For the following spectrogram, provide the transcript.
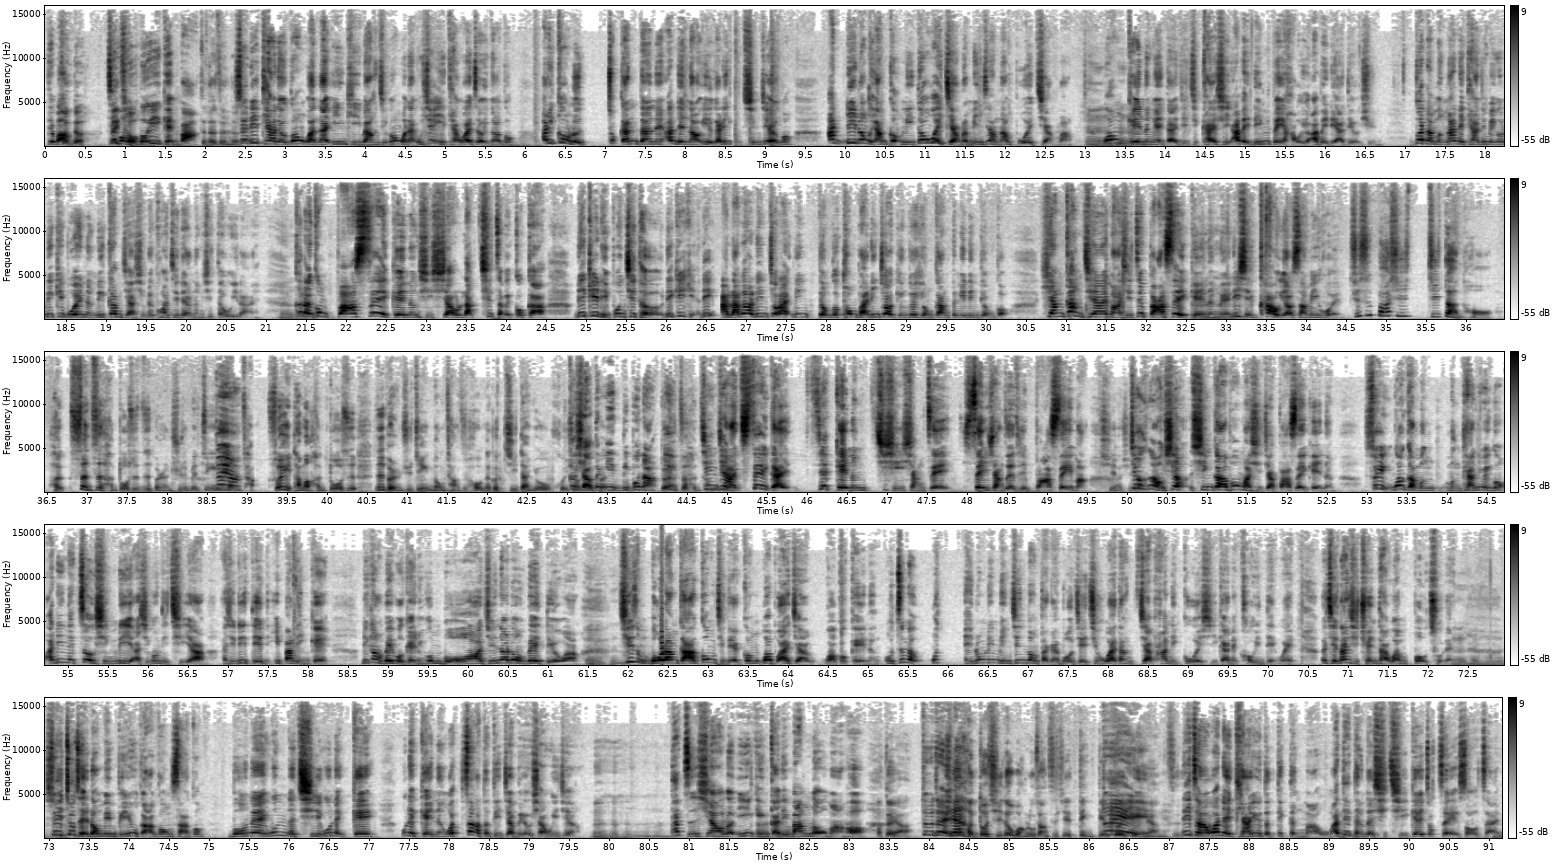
对吧？真的，没错，无意见吧？真的，真的。所以你听到讲，原来因希望是讲，原来有啥伊听我的节目会讲，啊，你讲了。足简单的啊，然后伊会甲你甚至会讲啊，你拢会晓讲，你都会讲了，民进党难不会讲嘛？嗯，我讲鸡卵的代志一开始啊，未恁爸好友啊，未掠着去，我若问咱的听众朋友讲，你去买卵，你敢真是咧看即条卵是倒位来？嗯，再来讲巴西鸡卵是销六七十个国家，你去日本佚佗，你去你阿六啊，恁最爱恁中国统派，恁最爱经过香港等于恁中国，香港食的嘛是这巴西鸡卵的，嗯、你是靠谣啥物货？其实巴西鸡蛋吼。很甚至很多是日本人去那边经营农场，啊、所以他们很多是日本人去经营农场之后，那个鸡蛋又回销日本。日本啊，对啊，这很真正世界这鸡卵是上济，生上济就是巴西嘛，是啊是啊，就很好笑。新加坡嘛是食巴西鸡卵，所以我甲问问听你们讲啊，恁咧做生意，还是讲伫市啊，还是你伫一般人家，你敢有买无鸡卵？讲无啊，真正拢有买着啊。嗯嗯。其实无人甲我讲一个讲，我不爱食外国鸡卵，我真的我。诶，拢恁民进党大概无一个像我会当接赫尔久的时间的 call in 电话，而且咱是全台湾播出的，嗯嗯嗯，所以足侪农民朋友甲我讲啥讲，无呢，阮的饲，阮的鸡。阮的鸡卵，我早就直接卖有消费者。嗯嗯嗯嗯嗯。他直销了，已经家己网络嘛，吼。哦，对啊。对不对？现在很多其实都网络上直接订店对店那样子。你知影，阮的听友的竹肠嘛有嘛？啊，竹肠就是饲鸡足济的所在。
